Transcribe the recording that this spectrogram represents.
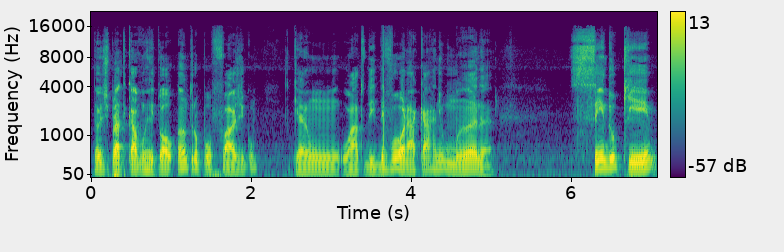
Então eles praticavam um ritual antropofágico, que era um, um ato de devorar carne humana, sendo que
